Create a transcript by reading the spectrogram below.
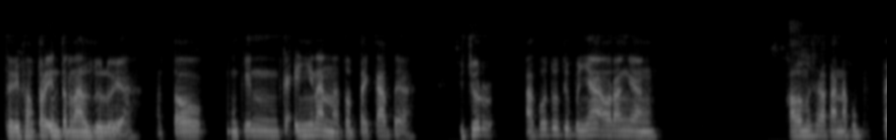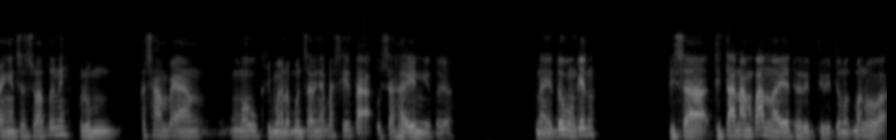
dari faktor internal dulu ya atau mungkin keinginan atau tekad ya. Jujur aku tuh tipenya orang yang kalau misalkan aku pengen sesuatu nih belum kesampaian mau gimana pun caranya pasti tak usahain gitu ya. Nah itu mungkin bisa ditanamkan lah ya dari diri teman-teman bahwa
